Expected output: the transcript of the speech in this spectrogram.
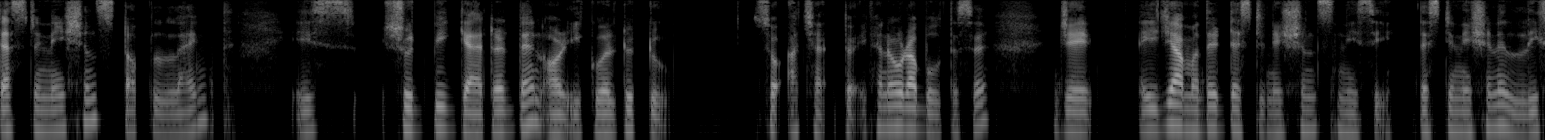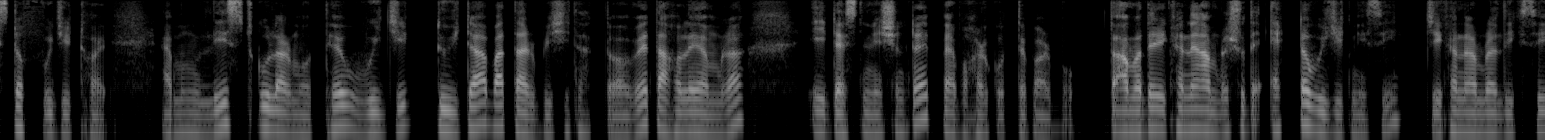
destination stop length is should be greater than or equal to two so আচ্ছা তো এখানে ওরা বলতেছে যে এই যে আমাদের ডেস্টিনেশনস নিছি ডেস্টিনেশনের লিস্ট অফ উইজিট হয়, এবং লিস্টগুলোর মধ্যে উইজিট দুইটা বা তার বেশি থাকতে হবে, তাহলে আমরা এই ডেস্টিনেশনটায় ব্যবহার করতে পারব। তো আমাদের এখানে আমরা শুধু একটা উইজিট নিছি, যেখানে আমরা লিখছি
